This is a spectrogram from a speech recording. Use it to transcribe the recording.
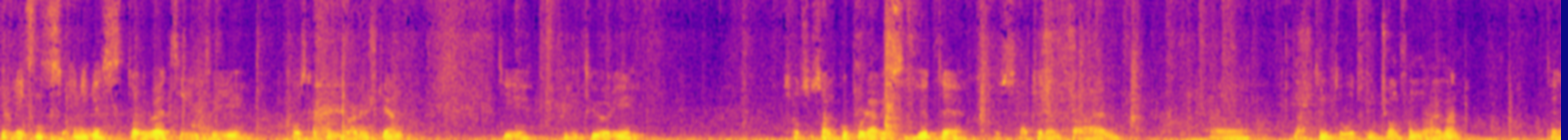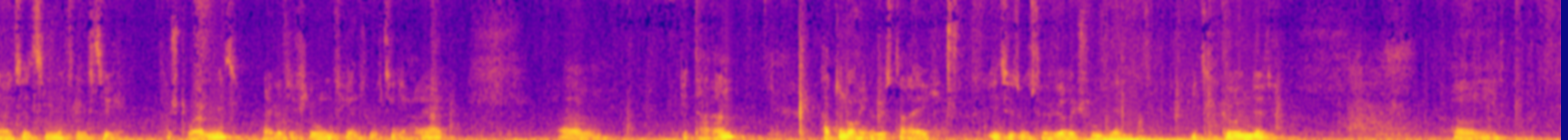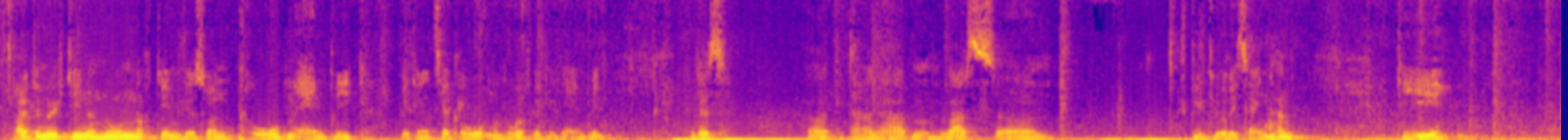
Ich habe letztens einiges darüber erzählt, wie Oskar von Morgenstern die Spieltheorie sozusagen popularisierte. Das hatte dann vor allem äh, nach dem Tod von John von Neumann, der 1957 verstorben ist, relativ jung, 54 Jahre alt, ähm, getan. Hat dann auch in Österreich Institut für höhere Studien mitgegründet ähm, heute möchte ich Ihnen nun, nachdem wir so einen groben Einblick, wirklich einen sehr groben und oberflächlichen Einblick in das äh, getan haben, was äh, Spieltheorie sein kann, die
